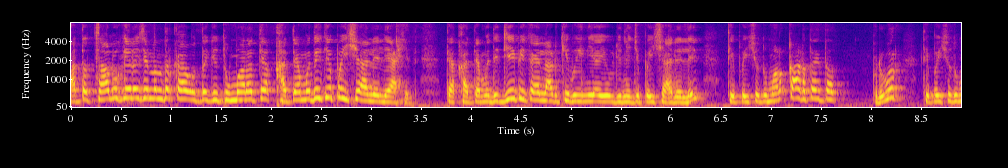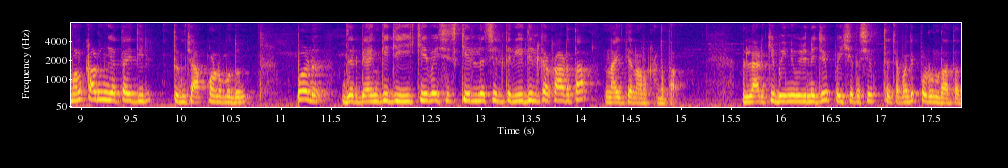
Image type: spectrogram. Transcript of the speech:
आता चालू केल्याच्यानंतर काय होतं की तुम्हाला त्या खात्यामध्ये जे पैसे आलेले आहेत त्या खात्यामध्ये जे बी काय लाडकी बहिणी या योजनेचे पैसे आलेले आहेत ते पैसे तुम्हाला काढता येतात. बरोबर? ते पैसे तुम्हाला काढून घेता येतील तुमच्या अकाउंटमधून पण जर बँकेची ई के वाय सीच केली नसेल तर येतील का काढता? नाही येणार काढता. लाडकी बहीण योजनेचे पैसे तसेच त्याच्यामध्ये पडून राहतात.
